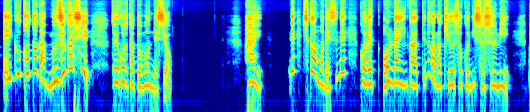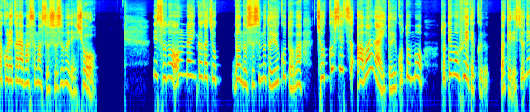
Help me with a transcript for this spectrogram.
っていくことが難しいということだと思うんですよ。はい。で、しかもですね、これ、オンライン化っていうのが、まあ急速に進み、まあ、これからますます進むでしょう。で、そのオンライン化がちょ、どんどん進むということは、直接会わないということもとても増えてくるわけですよね。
